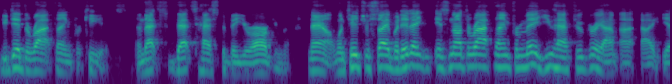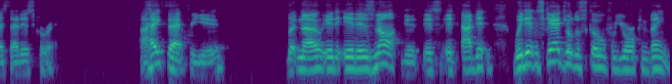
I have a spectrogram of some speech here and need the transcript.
you did the right thing for kids. And that's that's has to be your argument. Now, when teachers say, but it ain't it's not the right thing for me, you have to agree. I, I, I yes, that is correct. I hate that for you. But no, it, it is not good. It's it I didn't we didn't schedule the school for your convenience.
